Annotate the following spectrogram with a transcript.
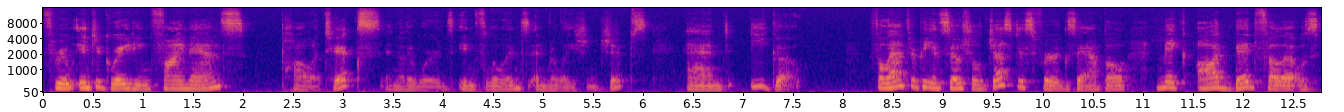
through integrating finance, politics, in other words, influence and relationships, and ego. Philanthropy and social justice, for example, make odd bedfellows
